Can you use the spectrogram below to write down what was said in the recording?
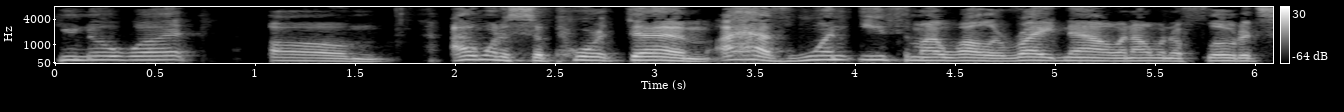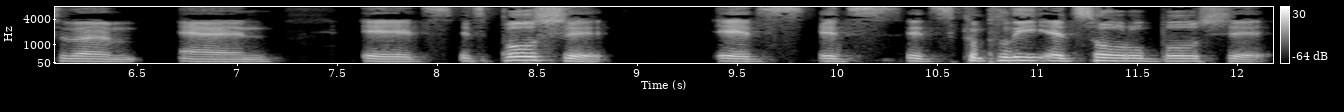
You know what? Um, I want to support them. I have one ETH in my wallet right now, and I want to float it to them." And it's it's bullshit. It's it's it's complete and total bullshit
